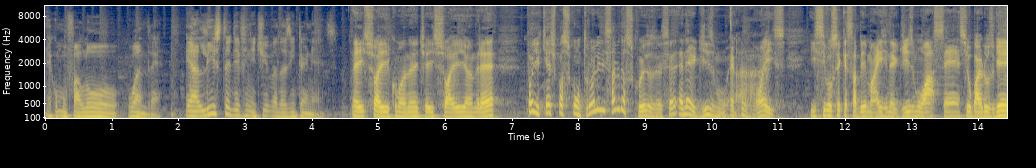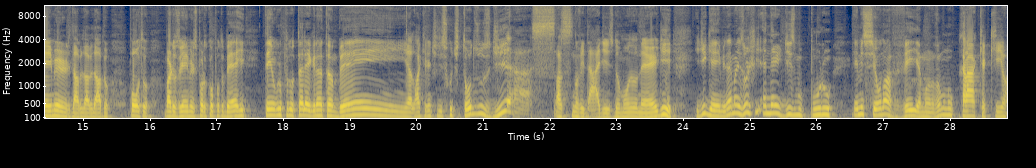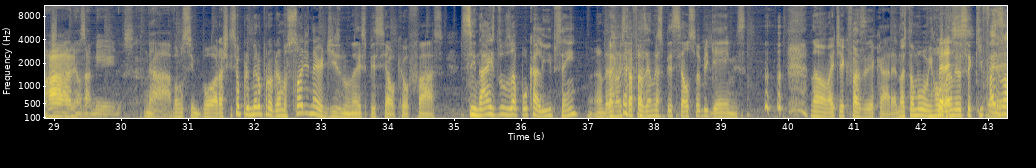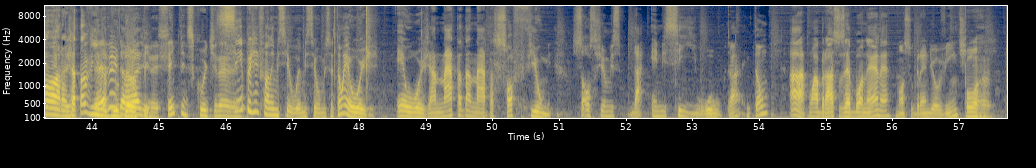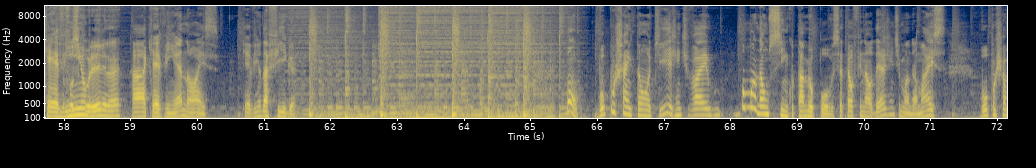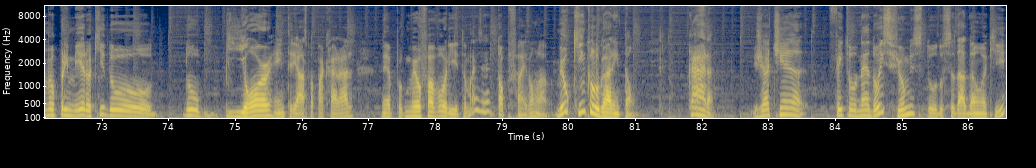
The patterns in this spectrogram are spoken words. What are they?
é como falou o André. É a lista definitiva das internets. É isso aí, comandante. É isso aí, André podcast Passo Controle, ele sabe das coisas. Isso é nerdismo, é com ah. nós. E se você quer saber mais de nerdismo, acesse o Bar dos Gamers, www.bardosgamers.com.br. Tem o grupo do Telegram também, é lá que a gente discute todos os dias as novidades do mundo nerd e de game, né? Mas hoje é nerdismo puro, MCU na veia, mano. Vamos no crack aqui, ah, meus amigos. Ah, vamos embora. Acho que esse é o primeiro programa só de nerdismo, né, especial que eu faço. Sinais dos apocalipse, hein? André não está fazendo um especial sobre games. não, mas tinha que fazer, cara. Nós estamos enrolando Merece. isso aqui faz Merece. hora, já tá vindo é a verdade, Sempre discute, né? Sempre a gente fala MCU, MCU, MCU. Então é hoje. É hoje, a nata da nata, só filme. Só os filmes da MCU, tá? Então, ah, um abraço Zé Boné, né? Nosso grande ouvinte. Porra. Kevinho. Se fosse por ele, né? Ah, Kevinho é nós. Kevinho da Figa. Bom, vou puxar então aqui, a gente vai. Vou mandar um 5, tá, meu povo? Se até o final der a gente manda mais. Vou puxar o meu primeiro aqui do. Do pior, entre aspas, pra caralho, né? Pro meu favorito. Mas é top 5, vamos lá. Meu quinto lugar então. Cara, já tinha feito né, dois filmes do, do Cidadão aqui.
